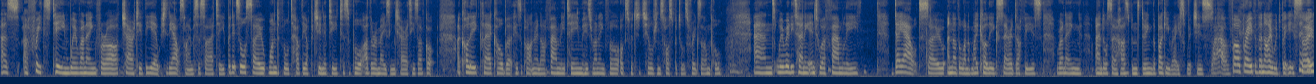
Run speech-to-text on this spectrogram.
as a Freeth's team, we're running for our charity of the year, which is the Alzheimer's Society. But it's also wonderful to have the opportunity to support other amazing charities. I've got a colleague, Claire Colbert, who's a partner in our family team, who's running for Oxfordshire Children's Hospitals, for example. Mm. And we're really turning it into a family day out. So another one of my colleagues, Sarah Duffy's running, and also husband's doing the buggy race, which is wow. far braver than I would be. So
